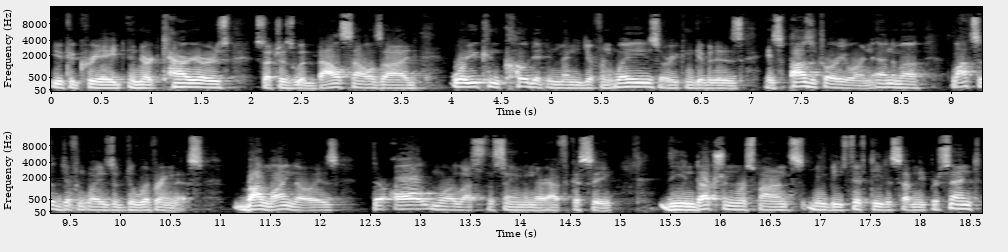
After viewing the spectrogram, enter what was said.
You could create inert carriers, such as with balsalazide, or you can coat it in many different ways, or you can give it as a suppository or an enema. Lots of different ways of delivering this. Bottom line, though, is they're all more or less the same in their efficacy. The induction response may be 50 to 70 percent.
